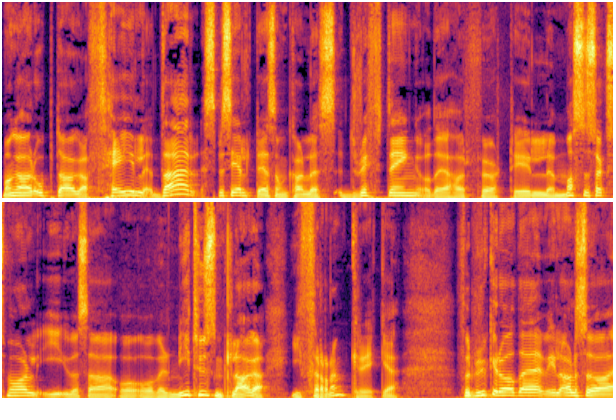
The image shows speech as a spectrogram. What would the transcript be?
Mange har oppdaga feil der, spesielt det som kalles drifting, og det har ført til masse søksmål i USA og over 9000 klager i Frankrike. Forbrukerrådet vil altså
